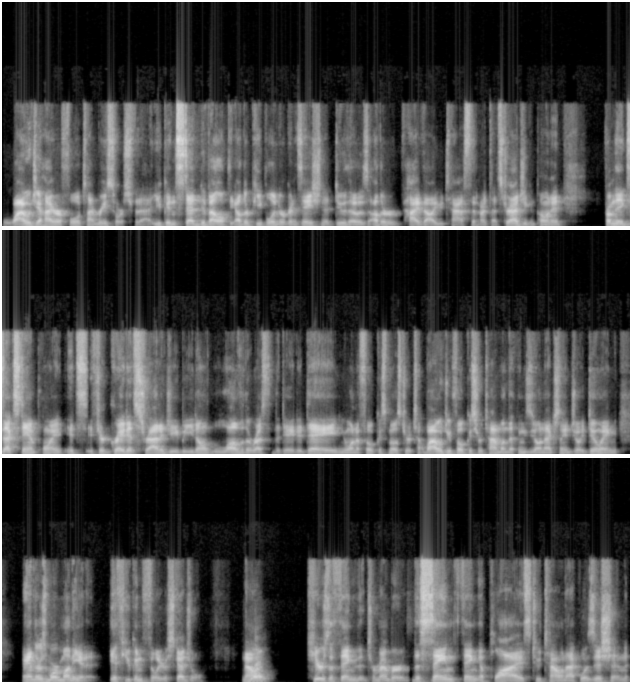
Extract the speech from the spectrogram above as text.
why would you hire a full-time resource for that? You can instead develop the other people in the organization to do those other high-value tasks that aren't that strategy component. From the exec standpoint, it's if you're great at strategy, but you don't love the rest of the day to day, you want to focus most of your time. Why would you focus your time on the things you don't actually enjoy doing? and there's more money in it if you can fill your schedule. Now, right. here's the thing that to remember the same thing applies to talent acquisition.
